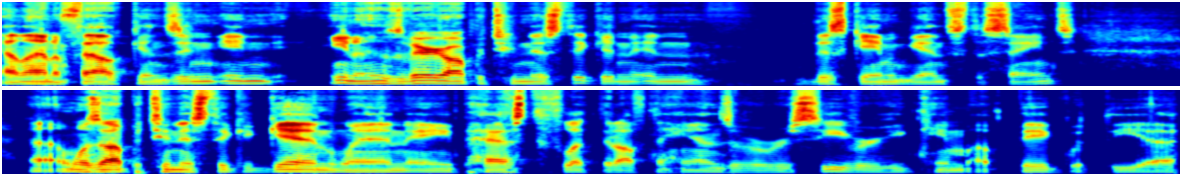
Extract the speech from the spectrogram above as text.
Atlanta Falcons, and, and you know he was very opportunistic in in this game against the Saints uh, was opportunistic again when a pass deflected off the hands of a receiver. He came up big with the uh,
